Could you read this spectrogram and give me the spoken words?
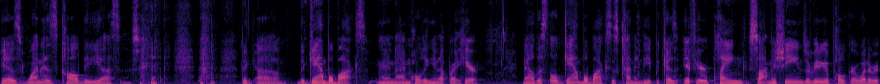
Is one is called the uh, the uh, the gamble box, and I'm holding it up right here. Now, this little gamble box is kind of neat because if you're playing slot machines or video poker or whatever,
